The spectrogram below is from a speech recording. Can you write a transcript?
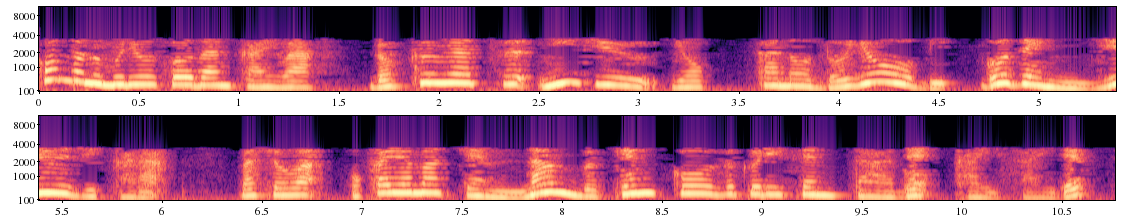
今度の無料相談会は、6月24日の土曜日午前10時から、場所は岡山県南部健康づくりセンターで開催です。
